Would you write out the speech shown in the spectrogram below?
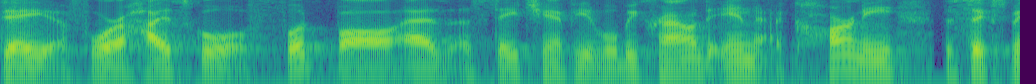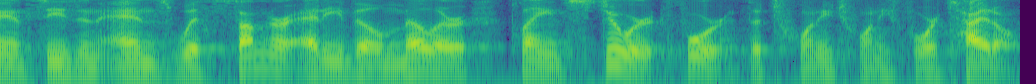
day for high school football as a state champion will be crowned in Kearney. The six-man season ends with Sumner Eddyville Miller playing Stuart for the 2024 title.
